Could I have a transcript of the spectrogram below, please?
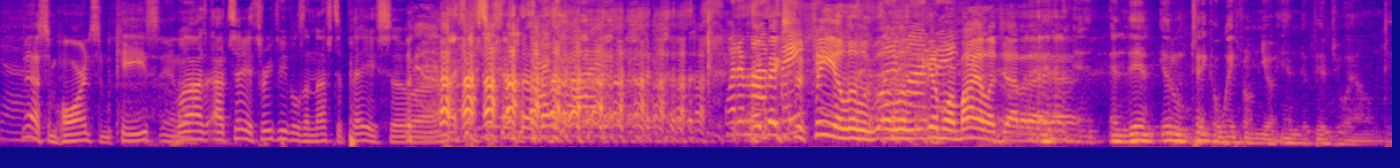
Uh, yeah, some horns, some keys. You know. Well, I, I'll tell you, three people's enough to pay. So uh, what am I it makes the thinking? fee a little, a What am little I get more mileage out of that. and, and then it'll take away from your individuality.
